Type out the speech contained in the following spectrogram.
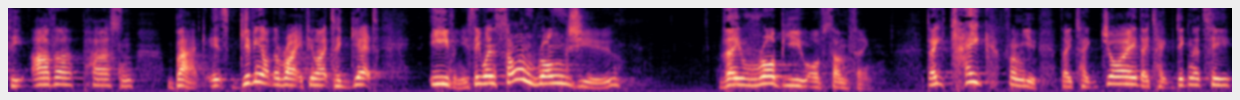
the other person back. It's giving up the right, if you like, to get even. You see, when someone wrongs you, they rob you of something. They take from you. They take joy, they take dignity,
